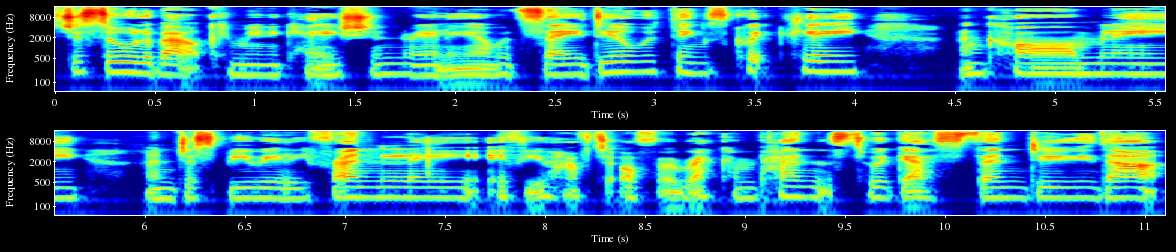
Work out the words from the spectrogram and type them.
just all about communication, really. I would say deal with things quickly and calmly and just be really friendly. If you have to offer recompense to a guest, then do that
